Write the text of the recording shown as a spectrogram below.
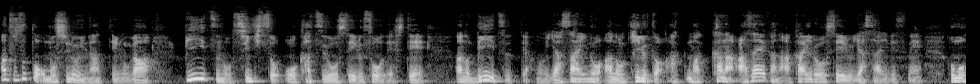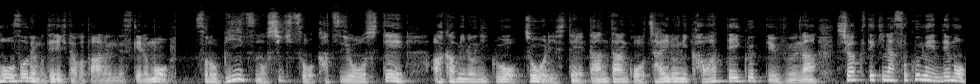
あとちょっと面白いなっていうのが、ビーツの色素を活用しているそうでして、あのビーツってあの野菜のあの切ると真っ赤な鮮やかな赤色をしている野菜ですね。この放送でも出てきたことあるんですけども、そのビーツの色素を活用して赤身の肉を調理してだんだんこう茶色に変わっていくっていう風な視覚的な側面でも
